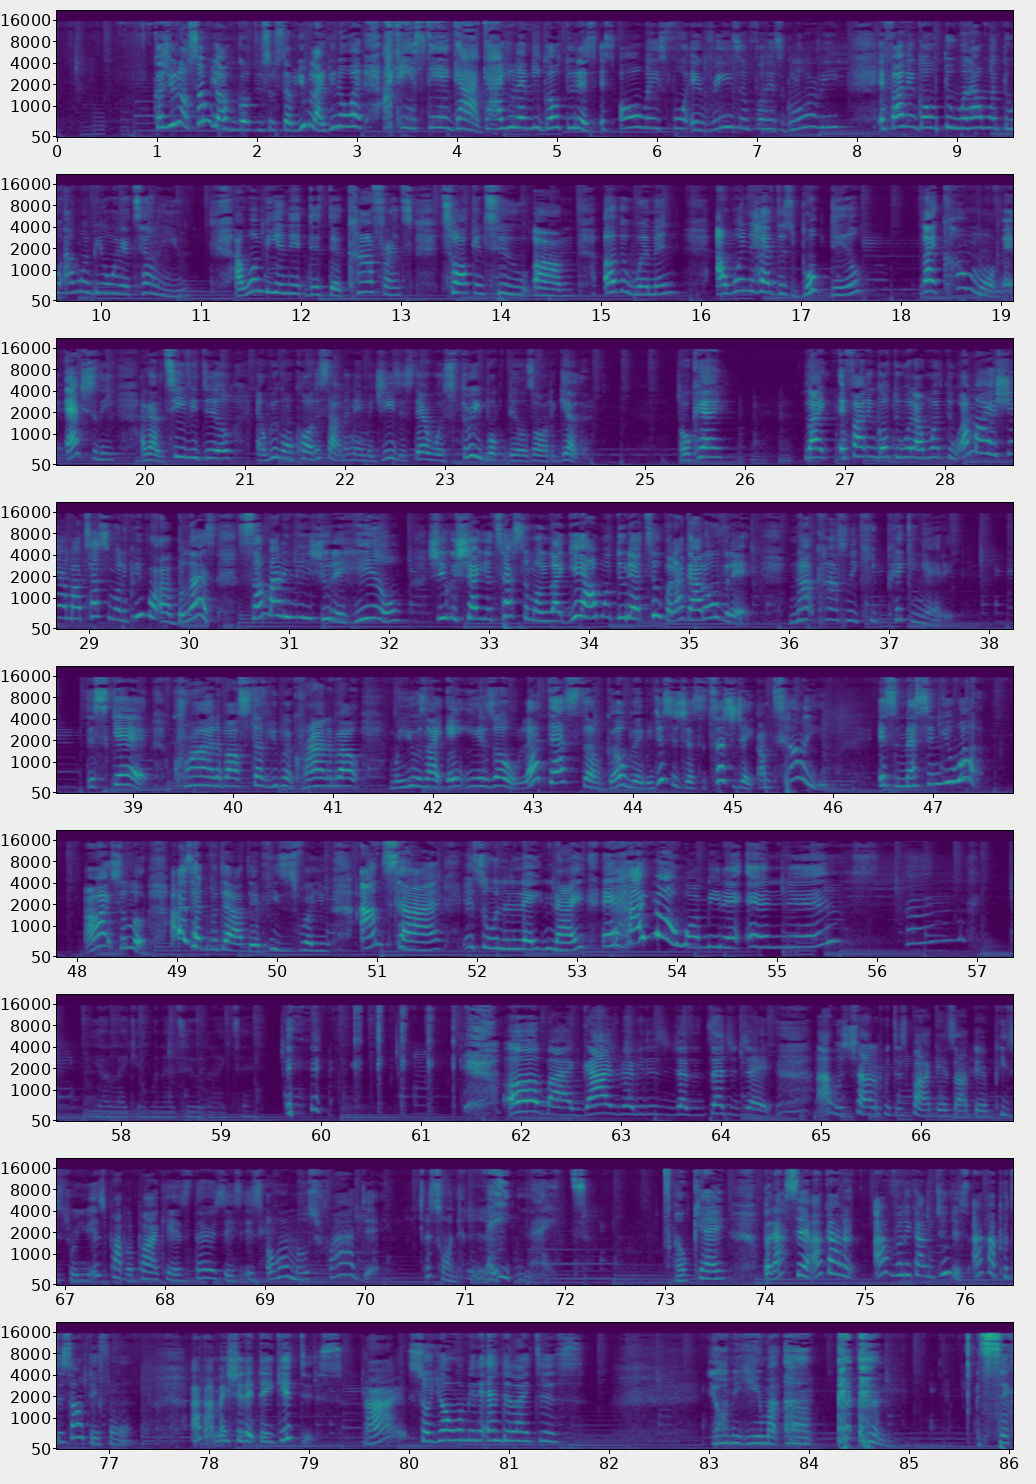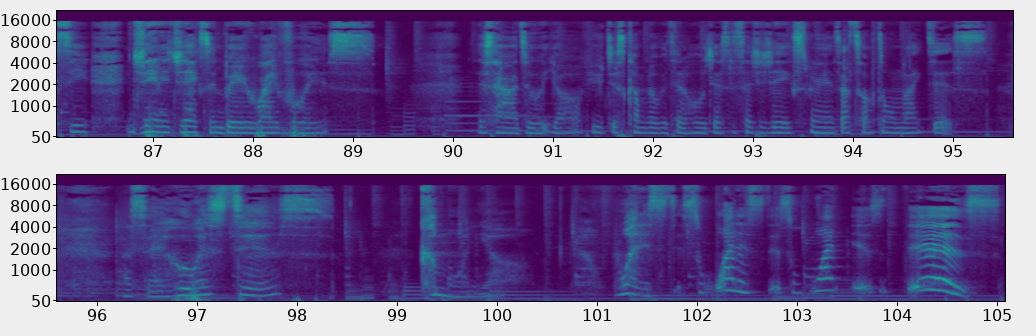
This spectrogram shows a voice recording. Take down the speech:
Because you know, some y'all can go through some stuff. You be like, you know what? I can't stand God. God, you let me go through this. It's always for a reason for his glory. If I didn't go through what I went through, I wouldn't be on here telling you. I wouldn't be in the, the, the conference talking to um, other women. I wouldn't have this book deal. Like, come on, man. Actually, I got a TV deal, and we're gonna call this out in the name of Jesus. There was three book deals altogether. Okay? Like if I didn't go through what I went through, I'm out here sharing my testimony. People are blessed. Somebody needs you to heal so you can share your testimony. Like, yeah, I went through that too, but I got over that. Not constantly keep picking at it. The scab, crying about stuff you've been crying about when you was like eight years old. Let that stuff go, baby. This is just a touch, Jake. I'm telling you, it's messing you up. All right, so look, I just had to put that out there pieces for you. I'm tired. It's on a late night. And how y'all want me to end this? Like that. oh my gosh, baby, this is just a touch of J. I was trying to put this podcast out there pieces for you. It's Poppin' Podcast Thursdays. It's almost Friday. It's on the late night. Okay, but I said I gotta, I really gotta do this. I gotta put this out there for them. I gotta make sure that they get this. All right. So y'all want me to end it like this? Y'all want me to give you my um sexy Janet Jackson Barry White voice. This is how I do it, y'all. If you just coming over to the whole Just a Touch of J experience, I talk to them like this. I say, Who is this? Come on, y'all. What is this? What is this? What is this?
